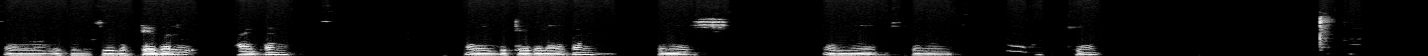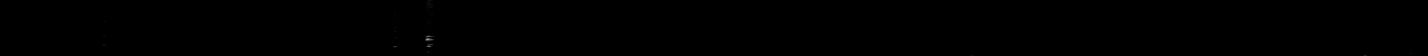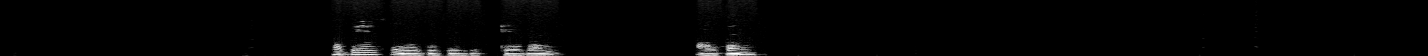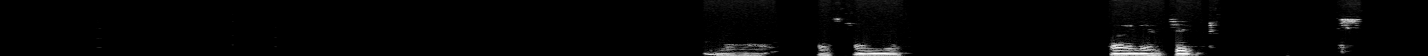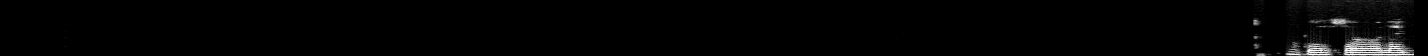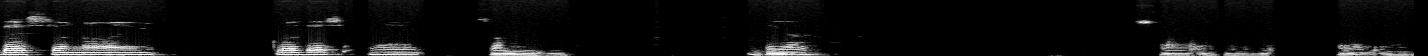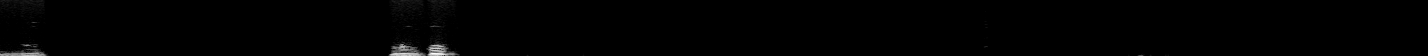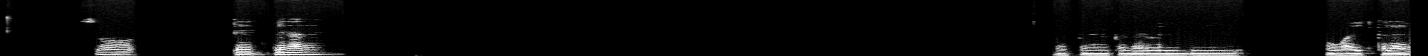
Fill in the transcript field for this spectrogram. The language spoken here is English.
so you can choose a table icon. Select the table icon. Finish image finish okay okay so this is the table icon uh, file and okay so like this so now i'm close this and some there so so the panel color will be white color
